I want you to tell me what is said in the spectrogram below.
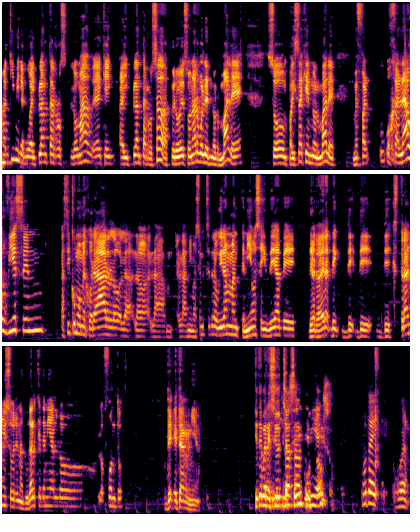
aquí, mira, pues hay plantas, lo más es que hay, plantas rosadas, pero son árboles normales, son paisajes normales. Me ojalá hubiesen así como mejorar la, la, animación, etcétera, hubieran mantenido esa idea de, de verdadera, de, de, de, extraño y sobrenatural que tenían los, los fondos de Eternia. ¿Qué te pareció, Chaza? tenía eso? Puta, bueno,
